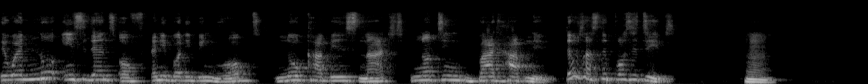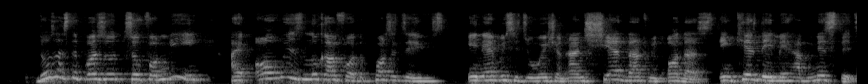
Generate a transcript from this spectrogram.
there were no incidents of anybody being robbed, no car being snatched, nothing bad happening. Those are still positives Hmm. those are still positive. So for me, I always look out for the positives in every situation and share that with others in case they may have missed it.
